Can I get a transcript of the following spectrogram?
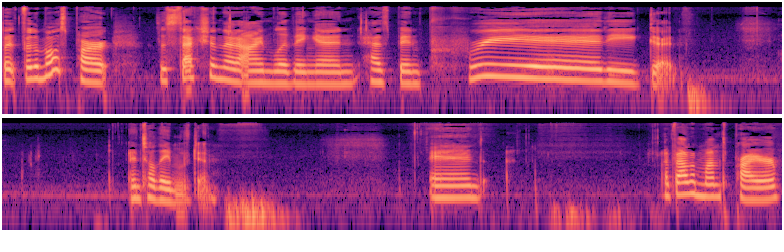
But for the most part, the section that I'm living in has been pretty good until they moved in. And about a month prior,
